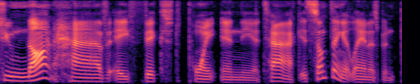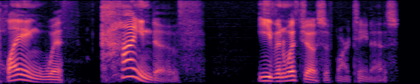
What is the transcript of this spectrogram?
to not have a fixed point in the attack is something Atlanta's been playing with kind of even with Josef Martinez.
